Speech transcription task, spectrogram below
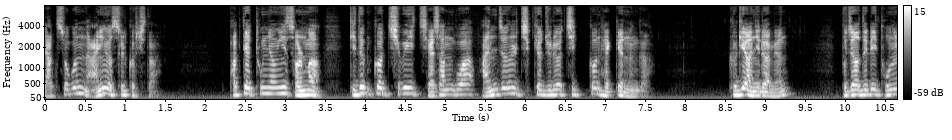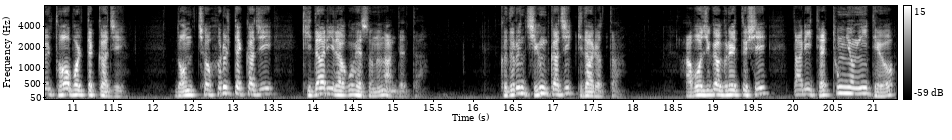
약속은 아니었을 것이다. 박 대통령이 설마 기득권 측의 재산과 안전을 지켜주려 집권했겠는가? 그게 아니라면 부자들이 돈을 더 벌 때까지 넘쳐 흐를 때까지 기다리라고 해서는 안 된다. 그들은 지금까지 기다렸다. 아버지가 그랬듯이 딸이 대통령이 되어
